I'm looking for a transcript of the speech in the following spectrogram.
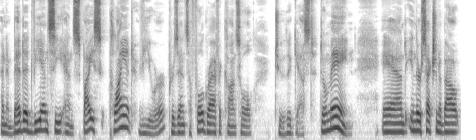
An embedded VNC and SPICE client viewer presents a full graphic console to the guest domain. And in their section about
